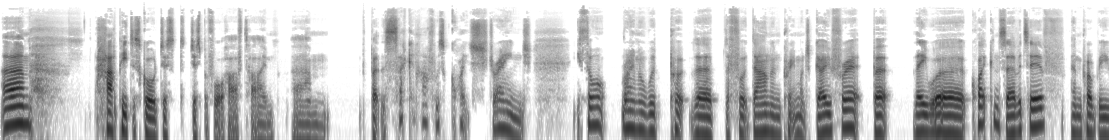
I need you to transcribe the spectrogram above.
Um, happy to score just just before half time. Um, but the second half was quite strange. You thought Roma would put the the foot down and pretty much go for it, but they were quite conservative and probably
